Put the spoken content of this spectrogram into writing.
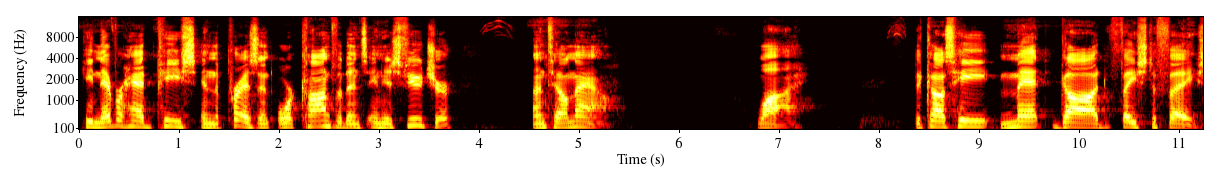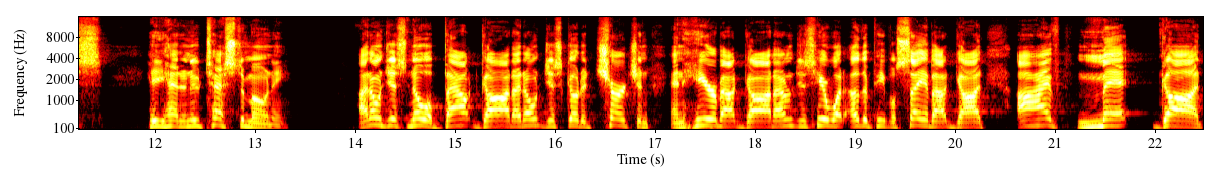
he never had peace in the present or confidence in his future until now. Why? Because he met God face to face. he had a new testimony. I don't just know about God. I don't just go to church and, and hear about God. I don't just hear what other people say about God. I've met God.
